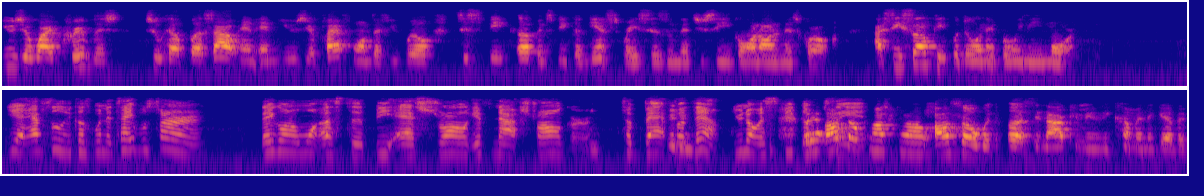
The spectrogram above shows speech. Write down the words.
use your white privilege to help us out and, and use your platforms, if you will, to speak up and speak against racism that you see going on in this world. I see some people doing it, but we need more. Yeah, absolutely. Because when the tables turn, they're gonna want us to be as strong, if not stronger, to bat for Mhm. them. You know, and speak But it also saying, comes from also with us in our community coming together.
